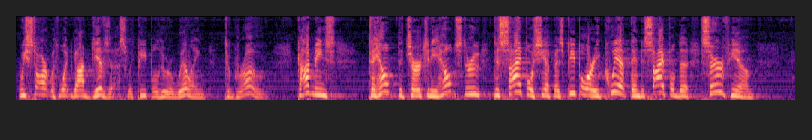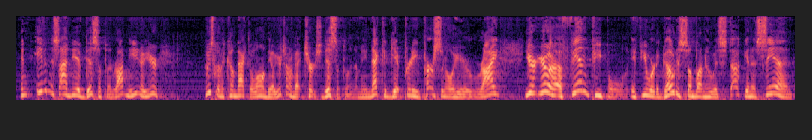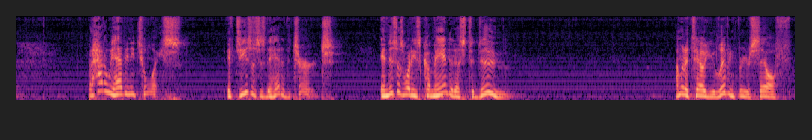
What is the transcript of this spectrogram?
we start with what God gives us, with people who are willing to grow. God means to help the church, and He helps through discipleship as people are equipped and discipled to serve Him. And even this idea of discipline, Rodney, you know, you're who's going to come back to Lawndale? You're talking about church discipline. I mean, that could get pretty personal here, right? You're, you're going to offend people if you were to go to someone who is stuck in a sin. But how do we have any choice if Jesus is the head of the church? And this is what he's commanded us to do. I'm going to tell you, living for yourself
